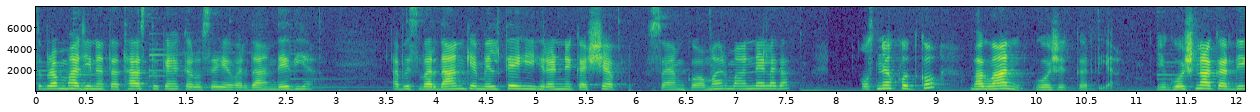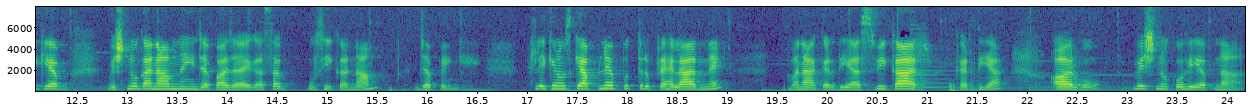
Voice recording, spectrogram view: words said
तो ब्रह्मा जी ने तथास्तु कहकर उसे ये वरदान दे दिया। अब इस वरदान के मिलते ही हिरण्य कश्यप स्वयं को अमर मानने लगा। उसने खुद को भगवान घोषित कर दिया। ये घोषणा कर दी कि अब विष्णु का नाम नहीं जपा जाएगा, सब उसी का नाम जपेंगे। लेकिन उसके अपने पुत्र प्रहलाद ने मना कर दिया स्वीकार कर दिया और वो विष्णु को ही अपना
